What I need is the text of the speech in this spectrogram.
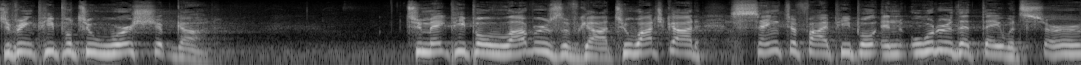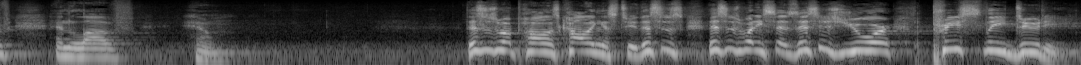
to bring people to worship God, to make people lovers of God, to watch God sanctify people in order that they would serve and love Him. This is what Paul is calling us to. This is, this is what he says. This is your priestly duty.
